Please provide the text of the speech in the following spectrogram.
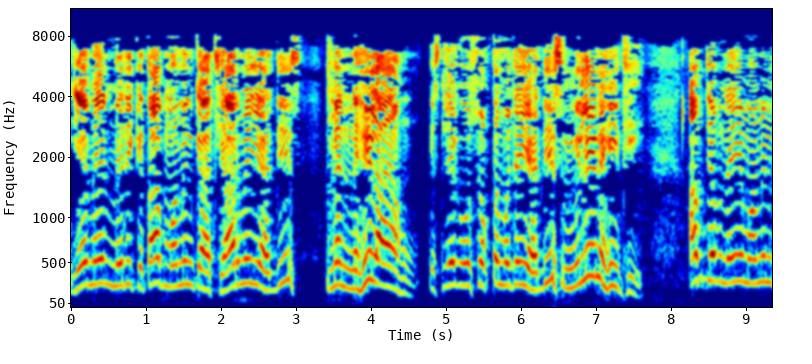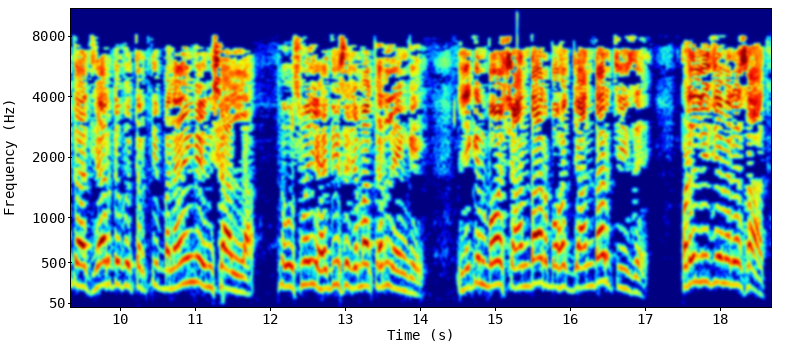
یہ میری کتاب مومن کے ہتھیار میں یہ حدیث میں نہیں لایا ہوں۔ اس لیے کہ اس وقت مجھے یہ حدیث ملی نہیں تھی۔ اب جب نئی مومن کا ہتھیار کا کوئی ترتیب بنائیں گے، انشاءاللہ تو اس میں یہ حدیث جمع کر لیں گے۔ لیکن بہت شاندار، بہت جاندار چیز ہے۔ پڑھ لیجیے میرے ساتھ۔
